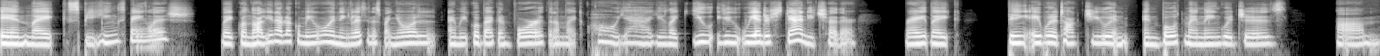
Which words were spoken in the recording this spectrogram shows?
in like speaking Spanglish. Like cuando alguien habla conmigo en inglés en español and we go back and forth and I'm like, "Oh yeah, you like you you we understand each other." Right? Like being able to talk to you in in both my languages um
